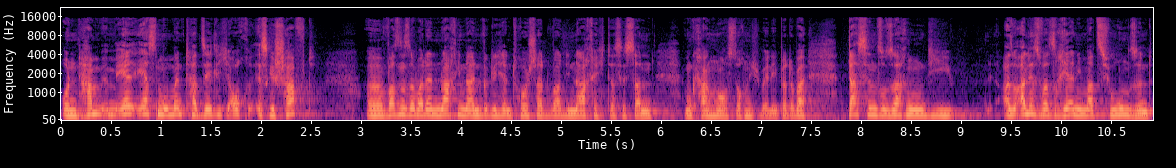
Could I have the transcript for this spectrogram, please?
und haben im ersten Moment tatsächlich auch es geschafft. Äh, was uns aber dann im Nachhinein wirklich enttäuscht hat, war die Nachricht, dass es dann im Krankenhaus doch nicht überlebt hat. Aber das sind so Sachen, die, also alles, was Reanimation sind,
